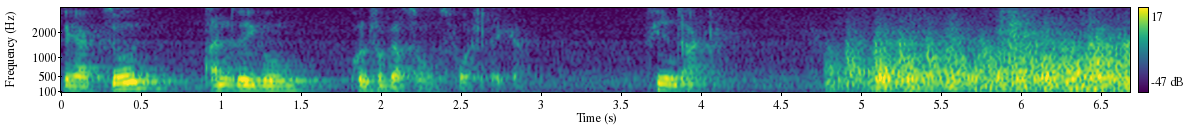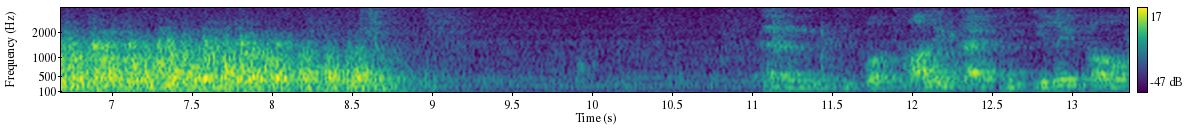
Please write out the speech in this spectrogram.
Reaktionen, Anregungen und Verbesserungsvorschläge. Vielen Dank. Ähm, die Portale greifen die direkt auf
